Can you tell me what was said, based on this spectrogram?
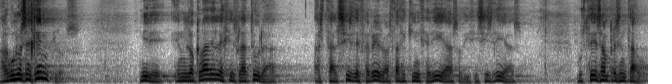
algunos ejemplos. Mire, en lo que va de legislatura, hasta el 6 de febrero, hasta hace 15 días o 16 días, ustedes han presentado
